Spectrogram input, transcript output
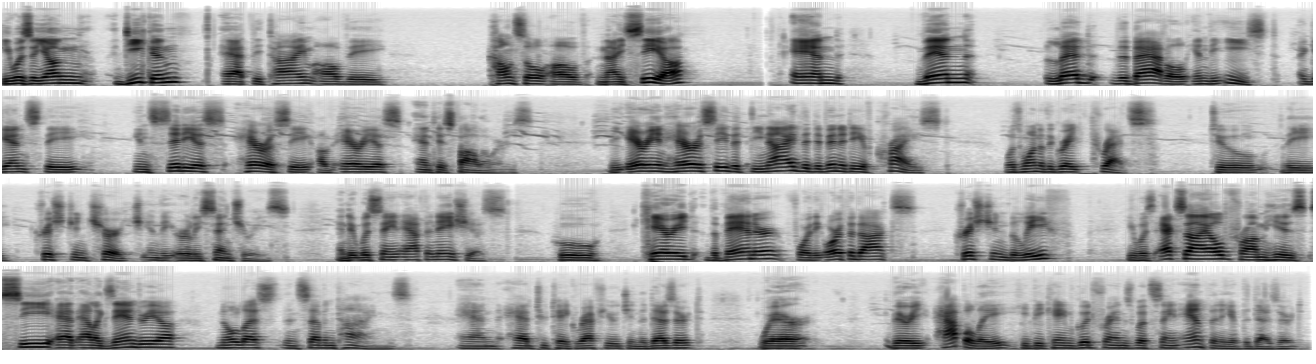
He was a young deacon at the time of the Council of Nicaea and then led the battle in the East against the insidious heresy of Arius and his followers. The Arian heresy that denied the divinity of Christ was one of the great threats to the Christian church in the early centuries. And it was St. Athanasius who carried the banner for the Orthodox Christian belief. He was exiled from his see at Alexandria no less than seven times and had to take refuge in the desert where very happily, he became good friends with St. Anthony of the Desert.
